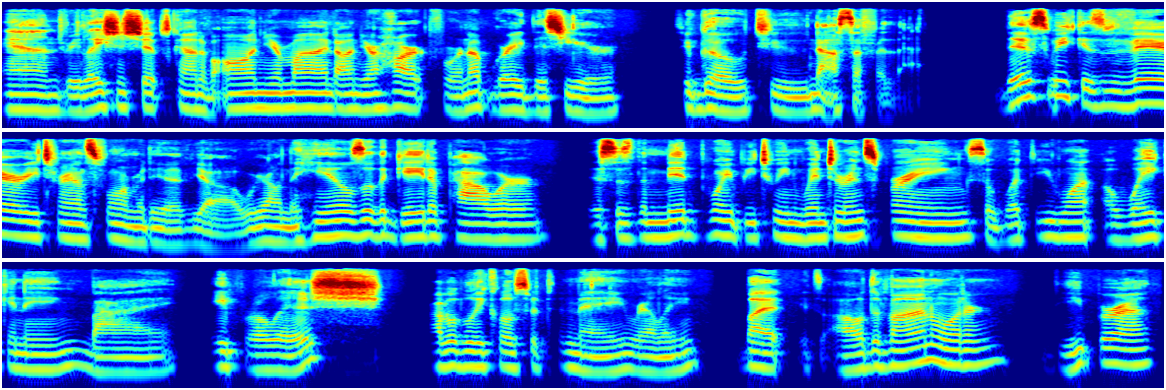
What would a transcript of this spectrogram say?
and relationships kind of on your mind, on your heart for an upgrade this year to go to Nasa for that. This week is very transformative, y'all. We're on the heels of the Gate of Power. This is the midpoint between winter and spring. So, what do you want awakening by April ish? Probably closer to May, really but it's all divine order, deep breath.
